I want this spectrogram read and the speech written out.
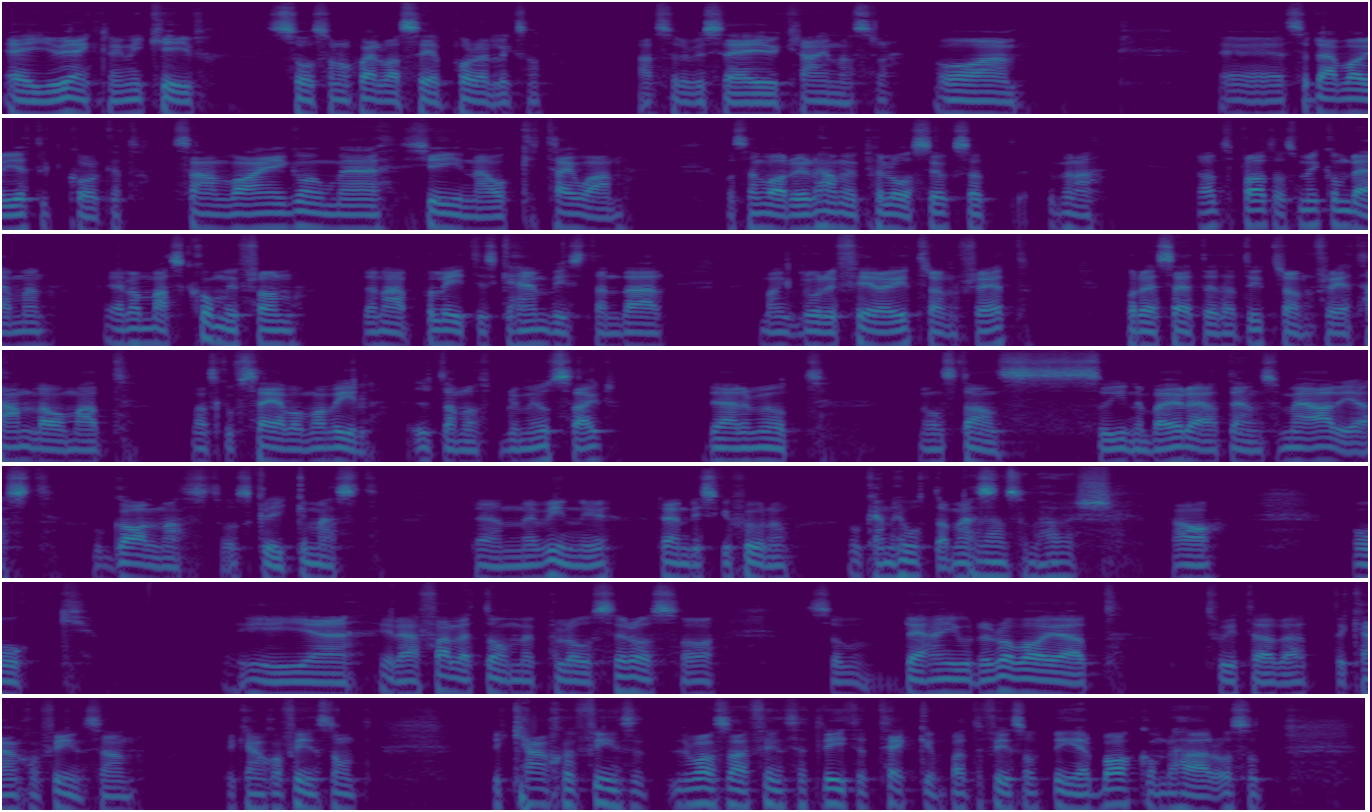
är ju egentligen i Kiev. Så som de själva ser på det. liksom. Alltså det vill säga i Ukraina. Så, och, eh, eh, så där var det jättekorkat. Sen var han igång med Kina och Taiwan. Och sen var det ju det här med Pelosi också. Att, jag menar, det har inte pratat så mycket om det men Elon Musk kommer från den här politiska hemvisten där man glorifierar yttrandefrihet på det sättet att yttrandefrihet handlar om att man ska få säga vad man vill utan att bli motsagd. Däremot någonstans så innebär det att den som är argast och galnast och skriker mest. Den vinner ju den diskussionen och kan hota mest. Den som hörs. Ja. Och i, eh, i det här fallet då med Pelosi då, så, så det han gjorde då var ju att twittrade att det kanske finns en det kanske finns något det kanske finns ett, det var så här, finns ett litet tecken på att det finns något mer bakom det här. Och så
